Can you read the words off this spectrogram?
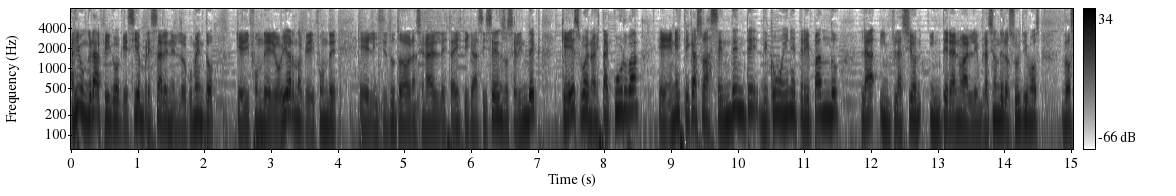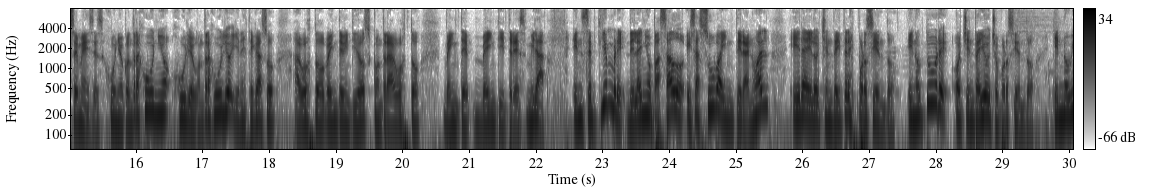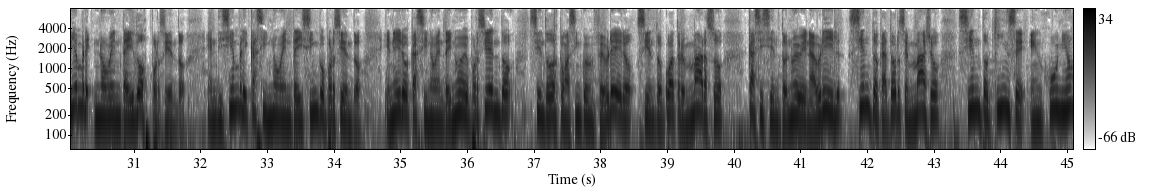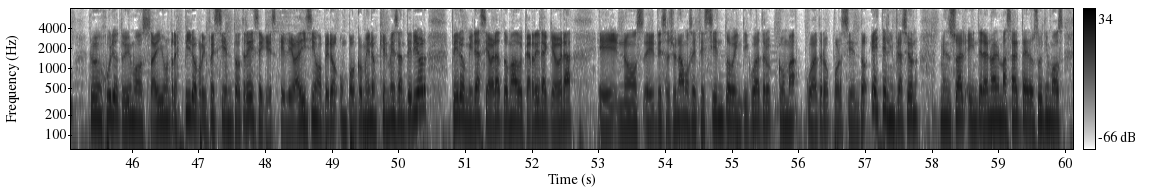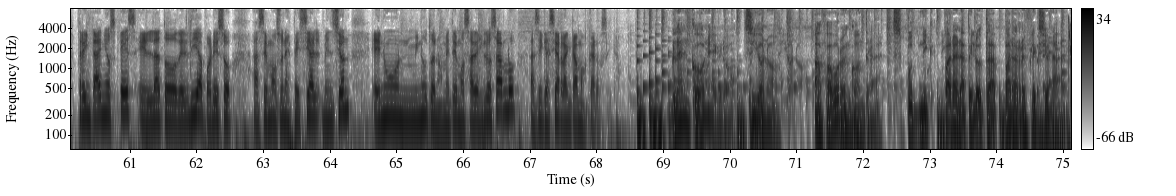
Hay un gráfico que siempre sale en el documento que difunde el gobierno, que difunde el Instituto Nacional de Estadísticas y Censos, el INDEC, que es, bueno, esta curva, eh, en este caso ascendente, de cómo viene trepando la inflación interanual, la inflación de los últimos 12 meses, junio contra junio, julio contra julio y en este caso agosto 2022 contra agosto 2023. Mirá, en septiembre del año pasado esa suba interanual era el 83%, en octubre 88%, en noviembre 92%, en diciembre casi 95%, enero casi 99%, 102,5 en febrero, 104 en marzo, casi 109 en abril, 114 en mayo, 115 en junio. Luego en julio tuvimos ahí un respiro porque fue 113, que es elevadísimo, pero un poco menos que el mes anterior. Pero mirá si habrá tomado carrera que ahora eh, nos eh, desayunamos este 124,4%. Esta es la inflación mensual e interanual más alta de los últimos 30 años. Es el dato del día, por eso hacemos una especial mención. En un minuto nos metemos a desglosarlo, así que así arrancamos Caro Seca. Blanco o negro, ¿sí o no? ¿A favor o en contra? Sputnik para la pelota para reflexionar.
